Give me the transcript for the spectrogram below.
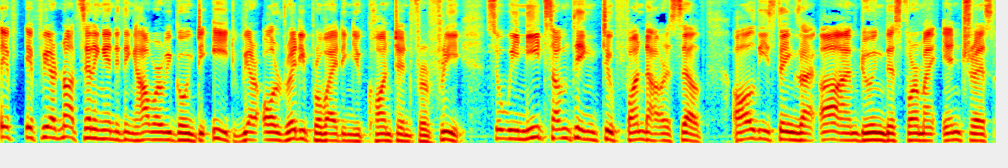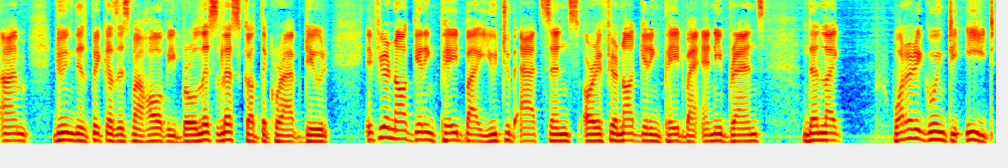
if if we are not selling anything how are we going to eat? We are already providing you content for free. So we need something to fund ourselves. All these things like oh i'm doing this for my interest. I'm doing this because it's my hobby. Bro let's let's cut the crap dude. If you're not getting paid by youtube adsense or if you're not getting paid by any brands then like what are you going to eat?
